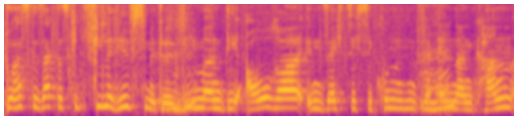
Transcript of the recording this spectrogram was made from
Du hast gesagt, es gibt viele Hilfsmittel, mhm. wie man die Aura in 60 Sekunden mhm. verändern kann.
